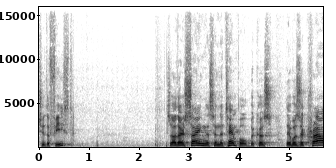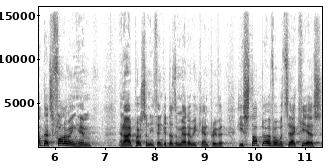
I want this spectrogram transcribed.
to the feast? So they're saying this in the temple because there was a crowd that's following him, and I personally think it doesn't matter, we can't prove it. He stopped over with Zacchaeus,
